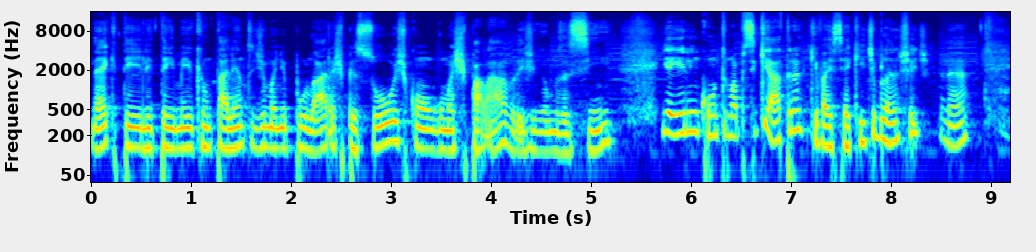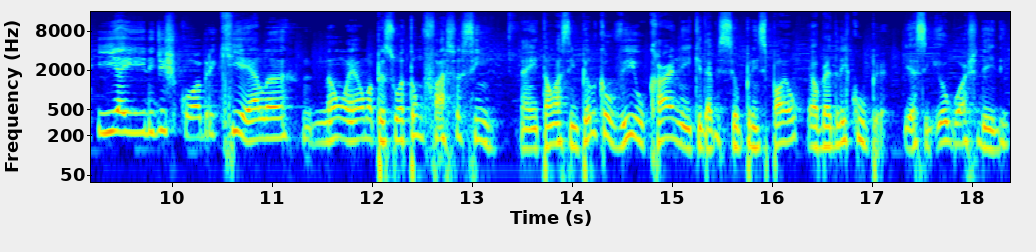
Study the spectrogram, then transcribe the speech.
né, que tem, ele tem meio que um talento de manipular as pessoas com algumas palavras, digamos assim. E aí ele encontra uma psiquiatra, que vai ser a Kate Blanchett, né? E aí ele descobre que ela não é uma pessoa tão fácil assim. né? Então, assim, pelo que eu vi, o Carney, que deve ser o principal, é o, é o Bradley Cooper. E assim, eu gosto dele.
